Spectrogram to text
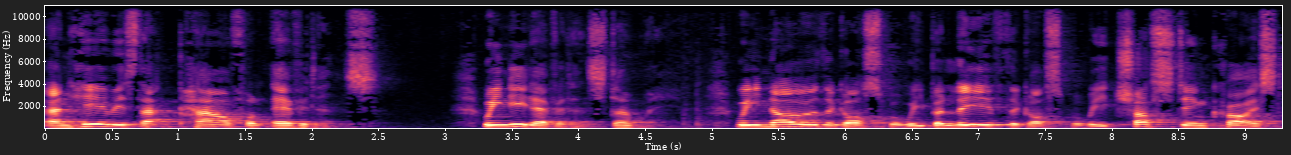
And here is that powerful evidence. We need evidence, don't we? We know the gospel. We believe the gospel. We trust in Christ.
